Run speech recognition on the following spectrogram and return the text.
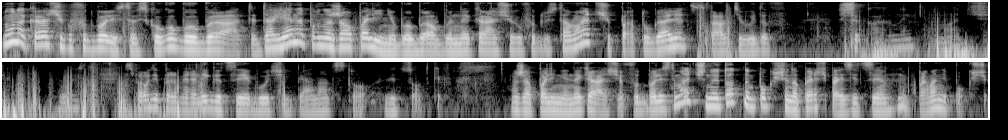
Ну, на кращого футболіста, ось кого би обирати. Да, я, напевно, Жао Паліні би обрав би найкращого футболіста матчу. Португалець справді видав шикарний матч. Справді, прем'єр-ліга це його чемпіонат 100%. Жао Паліні найкращий футболіст матчу, ну і Тотнем поки що на першій позиції. Ну, принаймні поки що.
